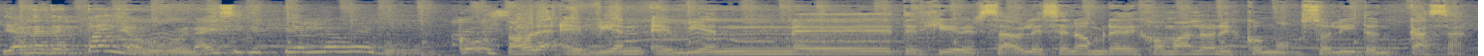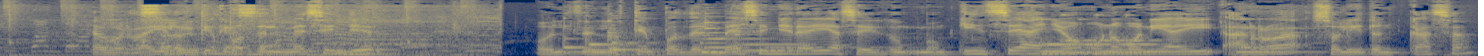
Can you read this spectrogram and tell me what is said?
Y andas de España, pues, weón, ahí sí que es peor la pues, weón. ¿Cómo se- Ahora es bien, es bien eh, tergiversable ese nombre de Home Alone, es como solito en casa. ¿Te acordáis de Solo los en tiempos casa. del Messenger? O en los tiempos del Messenger ahí, hace como 15 años, uno ponía ahí arroba solito en casa.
